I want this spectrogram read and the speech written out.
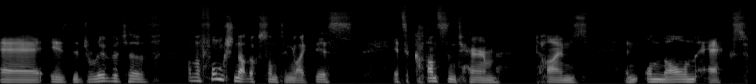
uh, is the derivative of a function that looks something like this. It's a constant term times an unknown x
